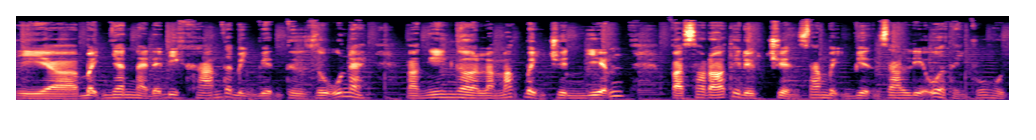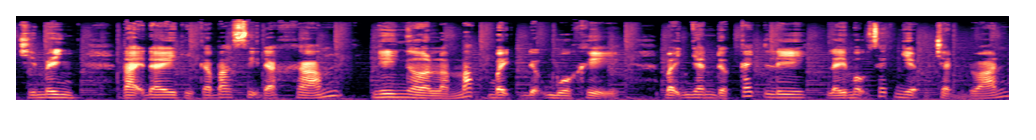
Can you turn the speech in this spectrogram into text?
thì à, bệnh nhân này đã đi khám tại bệnh viện Từ Dũ này và nghi ngờ là mắc bệnh truyền nhiễm. Và sau đó thì được chuyển sang bệnh viện Gia Liễu ở thành phố Hồ Chí Minh. Tại đây thì các bác sĩ đã khám nghi ngờ là mắc bệnh đậu mùa khỉ. Bệnh nhân được cách ly, lấy mẫu xét nghiệm chẩn đoán.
